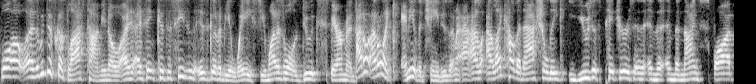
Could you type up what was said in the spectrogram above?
Well, uh, as we discussed last time, you know, I, I think because the season is going to be a waste, you might as well do experiment. I don't, I don't like any of the changes. I mean, I, I like how the National League uses pitchers in, in the in the ninth spot.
